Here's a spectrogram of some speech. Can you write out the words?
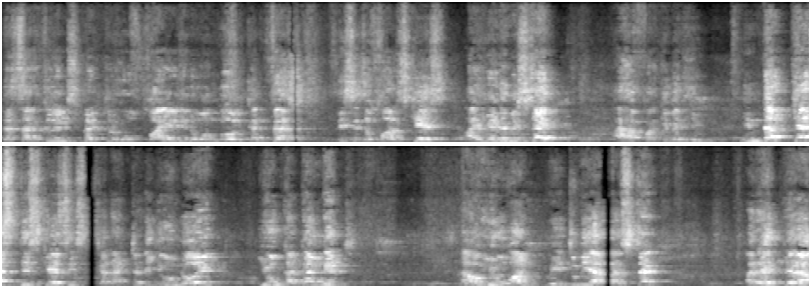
the circle inspector who filed in Ongole confessed this is a false case, I made a mistake. I have forgiven him. In that case, this case is connected. You know it. You condemned it. Now you want me to be arrested? अरे तेरा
